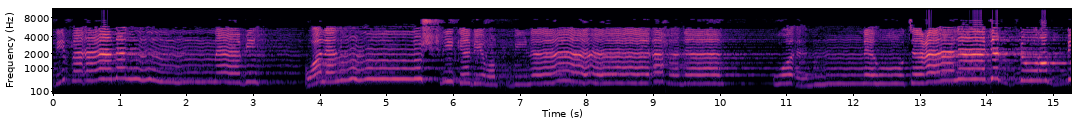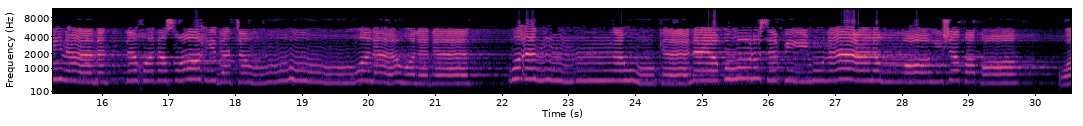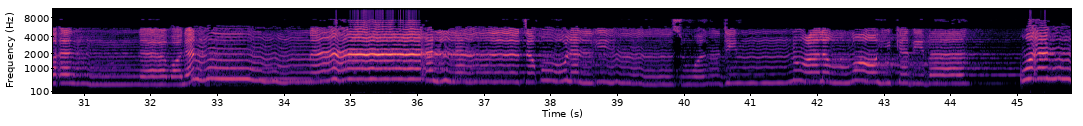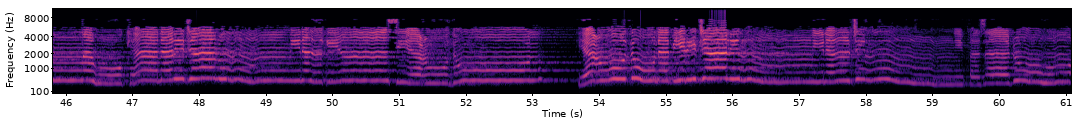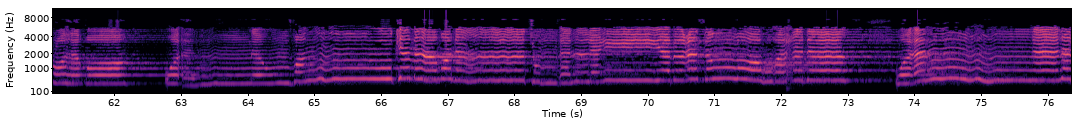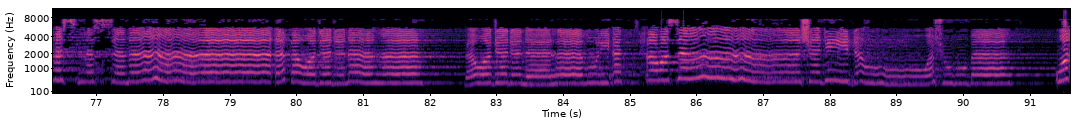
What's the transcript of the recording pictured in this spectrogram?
الرشد فآمنا به ولن نشرك بربنا أحدا وأنه تعالى جد ربنا ما اتخذ صاحبة ولا ولدا وأنه وأنا ظننا أن لن تقول الإنس والجن على الله كذبا وأنه كان رجال من الإنس يعوذون يعوذون برجال رهقا وأنهم ظنوا كما ظننتم أن لن يبعث الله أحدا وأنا لمسنا السماء فوجدناها فوجدناها ملئت حرسا شديدا وشهبا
